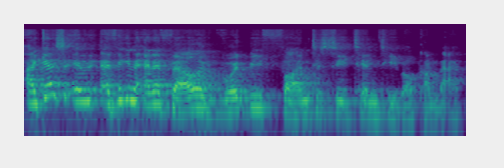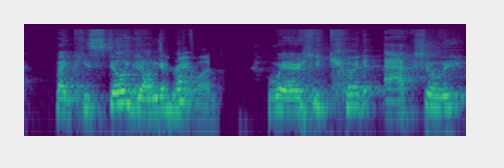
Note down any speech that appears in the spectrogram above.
I guess it, I think in the NFL it would be fun to see Tim Tebow come back. Like he's still young That's a great one. Where he could actually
